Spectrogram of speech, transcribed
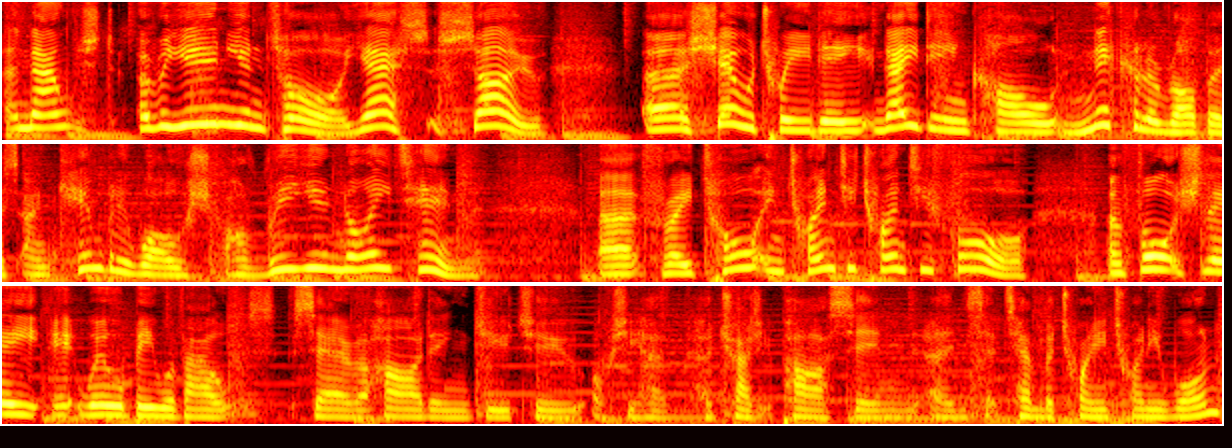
announced a reunion tour. Yes, so uh, Cheryl Tweedy, Nadine Coyle, Nicola Roberts, and Kimberly Walsh are reuniting uh, for a tour in 2024. Unfortunately, it will be without Sarah Harding due to obviously her, her tragic passing in September 2021.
